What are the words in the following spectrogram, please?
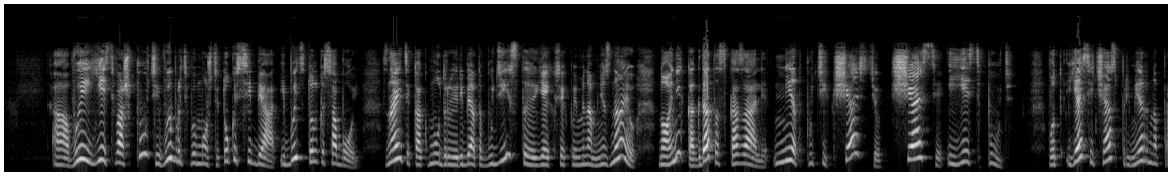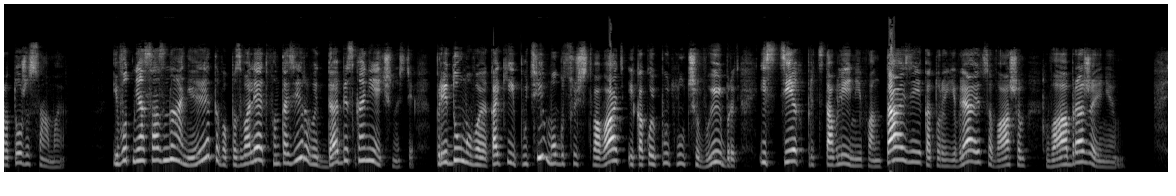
вы есть ваш путь, и выбрать вы можете только себя и быть только собой. Знаете, как мудрые ребята-буддисты, я их всех по именам не знаю, но они когда-то сказали, нет пути к счастью, счастье и есть путь. Вот я сейчас примерно про то же самое. И вот неосознание этого позволяет фантазировать до бесконечности, придумывая, какие пути могут существовать и какой путь лучше выбрать из тех представлений и фантазий, которые являются вашим воображением.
